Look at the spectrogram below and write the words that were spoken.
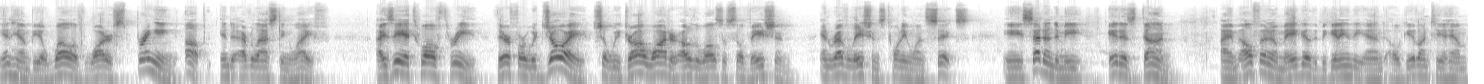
in him be a well of water springing up into everlasting life. Isaiah 12 3, Therefore, with joy shall we draw water out of the wells of salvation. And Revelations 21 6. And he said unto me, It is done. I am Alpha and Omega, the beginning and the end. I'll give unto him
